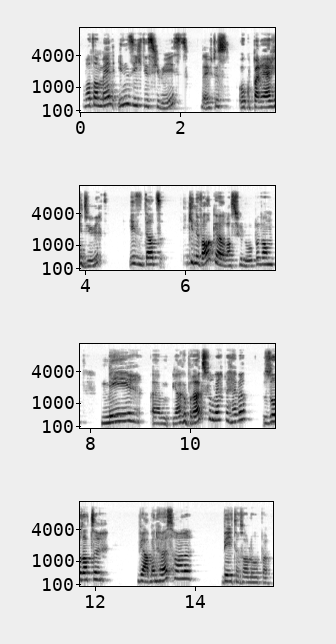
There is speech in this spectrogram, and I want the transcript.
Wat dan mijn inzicht is geweest, dat heeft dus ook een paar jaar geduurd, is dat ik in de valkuil was gelopen van meer um, ja, gebruiksvoorwerpen hebben, zodat er ja, mijn huishouden beter zou lopen.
